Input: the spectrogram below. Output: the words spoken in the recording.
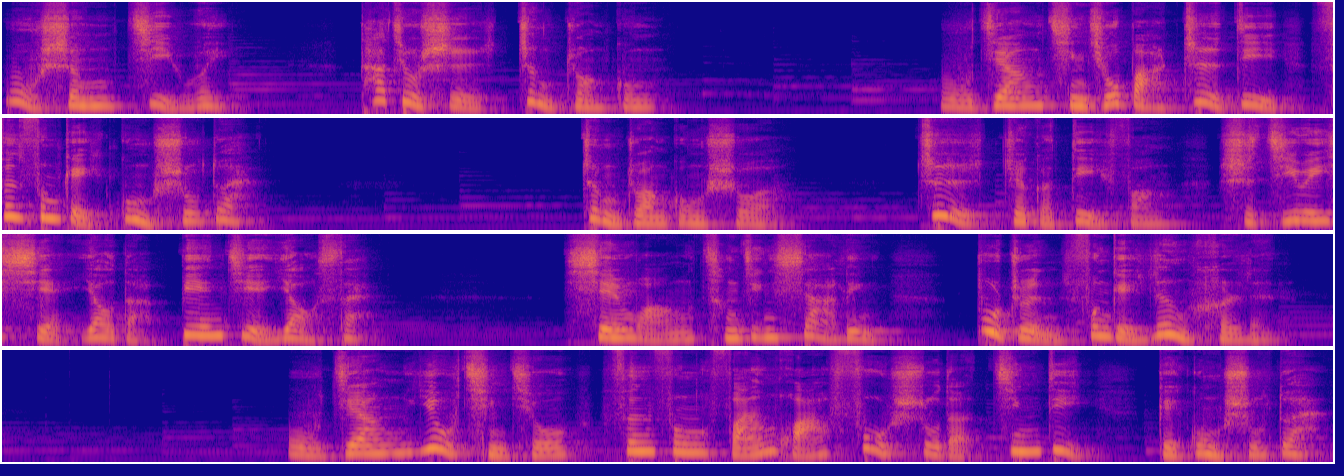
寤生继位，他就是郑庄公。武姜请求把置地分封给共叔段。郑庄公说：“置这个地方是极为险要的边界要塞，先王曾经下令不准封给任何人。”武姜又请求分封繁华富庶的京地。给共叔段，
